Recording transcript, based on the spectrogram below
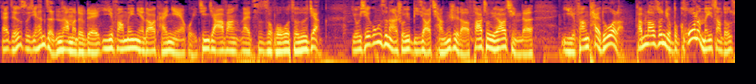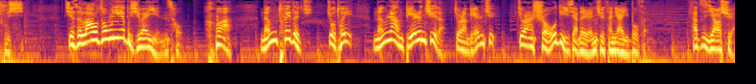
哎，这个事情很正常嘛，对不对？乙方每年都要开年会，请甲方来吃吃喝喝、抽抽奖。有些公司呢属于比较强势的，发出邀请的乙方太多了，他们老总就不可能每场都出席。其实老总也不喜欢应酬，好吧？能推的就推，能让别人去的就让别人去，就让手底下的人去参加一部分，他自己要选。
